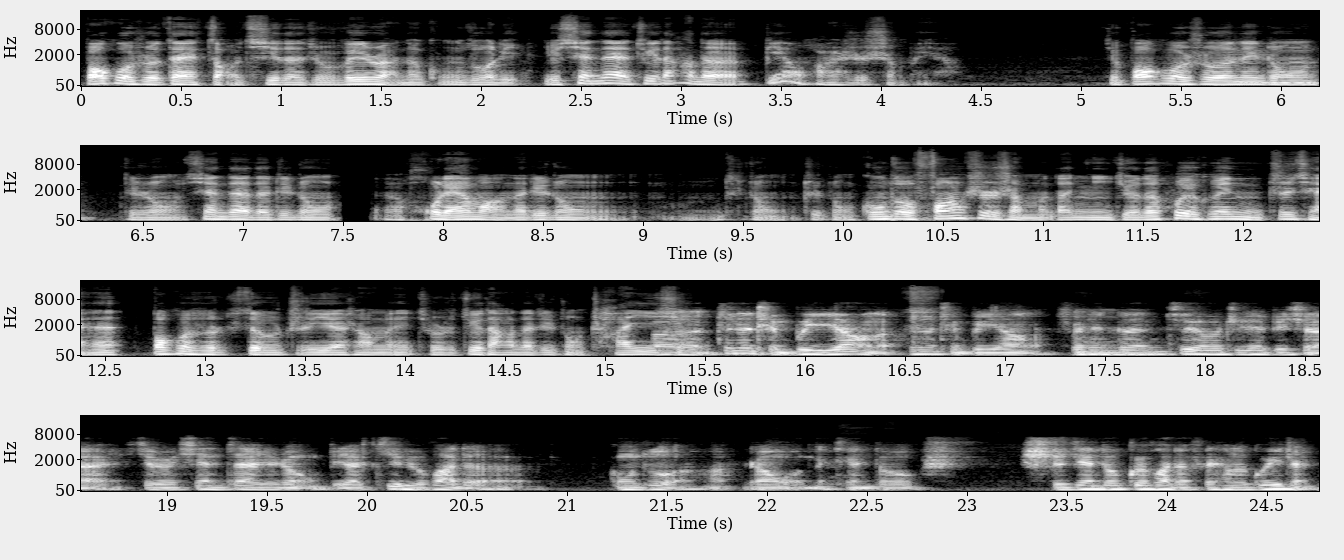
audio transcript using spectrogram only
包括说在早期的就是微软的工作里，就现在最大的变化是什么呀？就包括说那种这种现在的这种呃互联网的这种这种这种工作方式什么的，你觉得会和你之前包括说自由职业上面就是最大的这种差异呃，性？真的挺不一样的，真的挺不一样的。首先嗯跟自由职业比起来，就是现在这种比较纪律化的工作啊，让我每天都时间都规划的非常的规整。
